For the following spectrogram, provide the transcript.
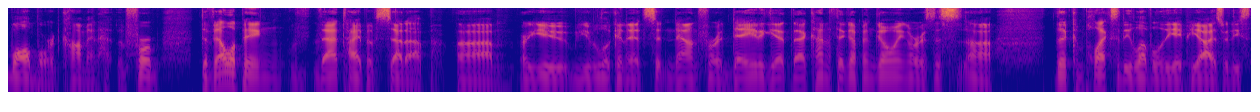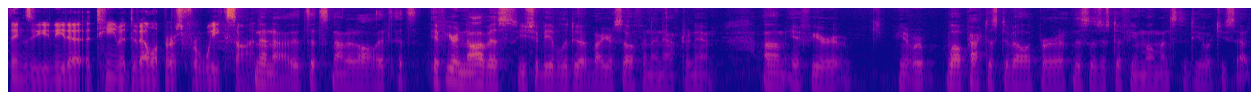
wallboard comment for developing that type of setup. Um, are you you looking at sitting down for a day to get that kind of thing up and going, or is this uh, the complexity level of the APIs? Are these things that you need a, a team of developers for weeks on? No, no, it's, it's not at all. It, it's if you're a novice, you should be able to do it by yourself in an afternoon. Um, if you're you know, a well-practiced developer, this is just a few moments to do what you said.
